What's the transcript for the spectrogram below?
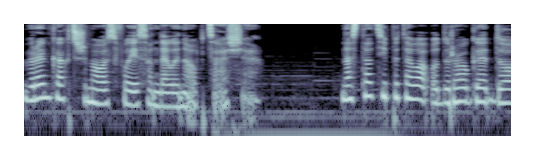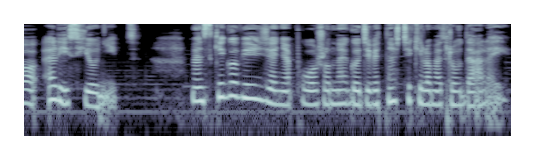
W rękach trzymała swoje sandały na obcasie. Na stacji pytała o drogę do Ellis Unit, męskiego więzienia położonego 19 km dalej.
